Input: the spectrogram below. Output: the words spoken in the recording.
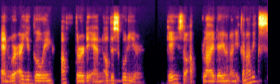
And where are you going after the end of the school year? Okay, so apply dayon ang economics.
